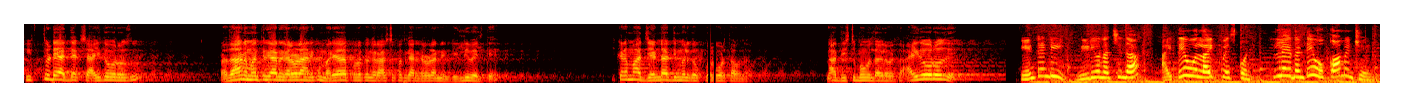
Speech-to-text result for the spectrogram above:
ఫిఫ్త్ డే అధ్యక్ష ఐదవ రోజు ప్రధానమంత్రి గారిని కలవడానికి మర్యాదపూర్వకంగా రాష్ట్రపతి గారిని కలవడానికి నేను ఢిల్లీ వెళ్తే ఇక్కడ మా జెండా దిమ్మలుగా కొడతా ఉన్నారు. నా దిష్టి బొమ్మలు తగలబెడతా. ఐదవ రోజే. ఏంటండి? వీడియో నచ్చిందా? అయితే ఓ లైక్ వేసుకోండి. లేదంటే ఓ కామెంట్ చేయండి.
